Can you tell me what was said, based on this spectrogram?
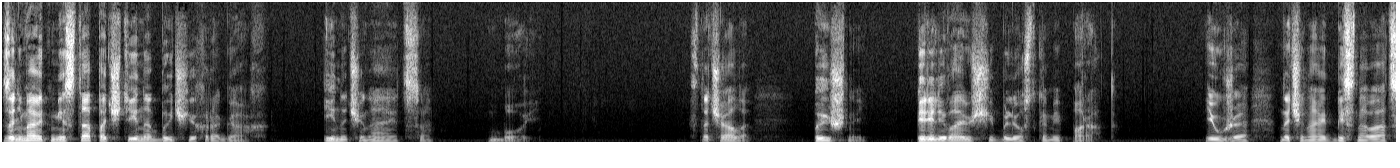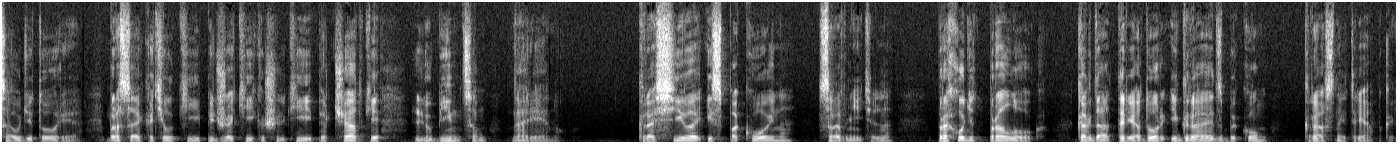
занимают места почти на бычьих рогах. И начинается бой. Сначала пышный, переливающий блестками парад. И уже начинает бесноваться аудитория, бросая котелки, пиджаки, кошельки и перчатки любимцам на арену. Красиво и спокойно, сравнительно, проходит пролог, когда Тореадор играет с быком красной тряпкой.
